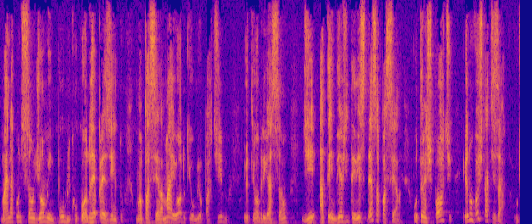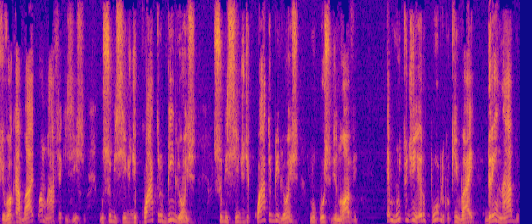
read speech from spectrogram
mas na condição de homem público, quando represento uma parcela maior do que o meu partido, eu tenho a obrigação de atender os interesses dessa parcela. O transporte, eu não vou estatizar. O que vou acabar é com a máfia que existe, um subsídio de 4 bilhões, subsídio de 4 bilhões no custo de 9, é muito dinheiro público que vai drenado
